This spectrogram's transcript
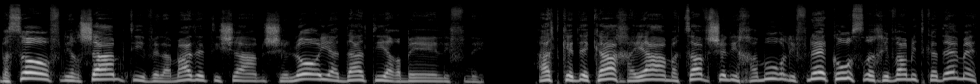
בסוף נרשמתי ולמדתי שם שלא ידעתי הרבה לפני. עד כדי כך היה המצב שלי חמור לפני קורס רכיבה מתקדמת,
